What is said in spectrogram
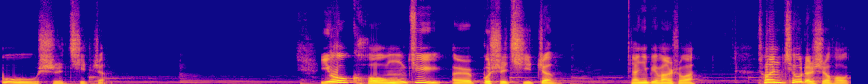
不失其正。有恐惧而不失其正。那你比方说啊，春秋的时候，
